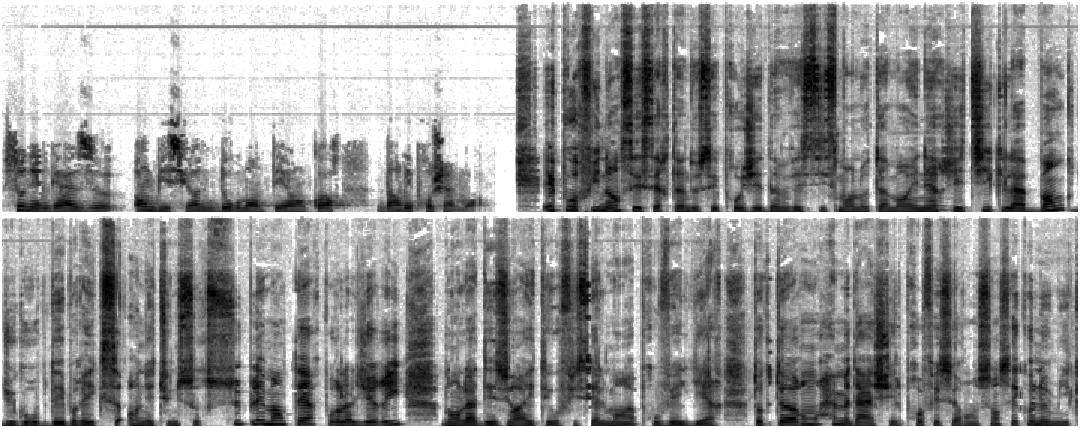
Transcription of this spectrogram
Sonelgaz ambitionne d'augmenter encore dans les prochains mois. Et pour financer certains de ces projets d'investissement, notamment énergétiques, la Banque du groupe des BRICS en est une source supplémentaire pour l'Algérie, dont l'adhésion a été officiellement approuvée hier. Docteur Mohamed Achil, professeur en sciences économiques,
